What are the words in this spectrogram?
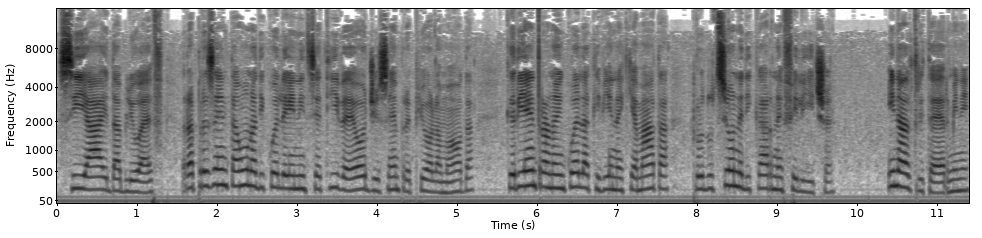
CIWF rappresenta una di quelle iniziative oggi sempre più alla moda che rientrano in quella che viene chiamata produzione di carne felice. In altri termini,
